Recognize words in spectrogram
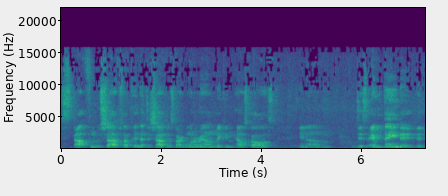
stop from the shop, stop cutting at the shop, and start going around and making house calls. And um, just everything that, that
